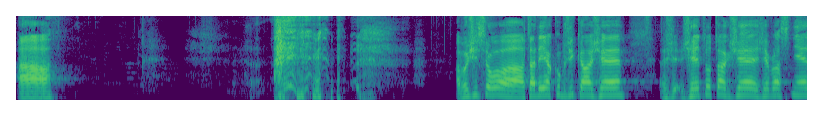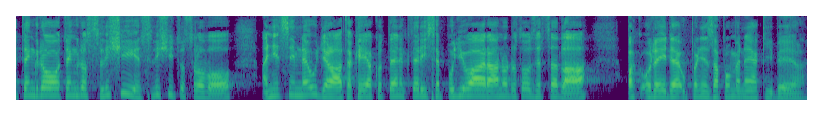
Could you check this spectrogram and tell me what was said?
A a Boží slovo, a tady Jakub říká, že že, že je to tak, že, že vlastně ten kdo, ten, kdo slyší, slyší to slovo a nic s ním neudělá, tak je jako ten, který se podívá ráno do toho zrcadla, pak odejde, úplně zapomene, jaký byl.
